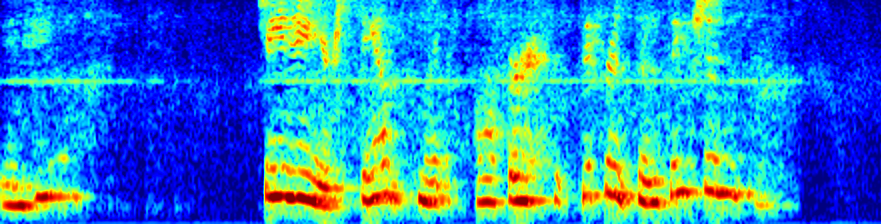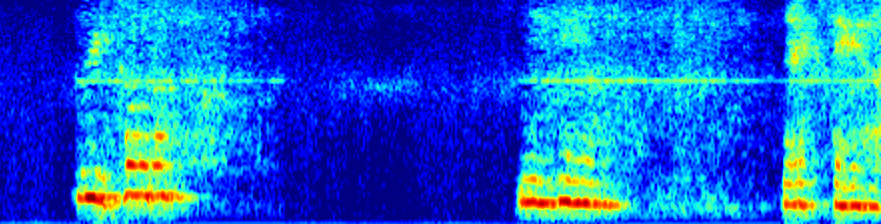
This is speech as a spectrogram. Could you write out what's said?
Inhale. Changing your stance might offer different sensations. Three total. Inhale. Exhale.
